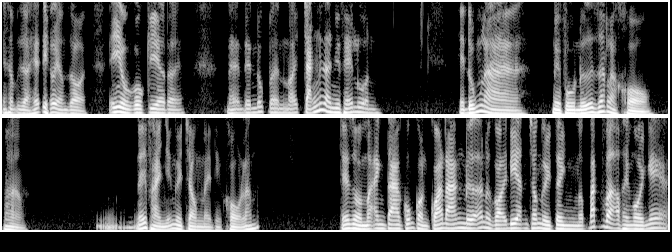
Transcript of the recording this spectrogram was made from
Bây giờ hết yêu em rồi. Yêu cô kia thôi. Đấy, đến lúc đó nói trắng ra như thế luôn. Thì đúng là người phụ nữ rất là khổ mà đấy phải những người chồng này thì khổ lắm. Thế rồi mà anh ta cũng còn quá đáng nữa là gọi điện cho người tình mà bắt vợ phải ngồi nghe.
